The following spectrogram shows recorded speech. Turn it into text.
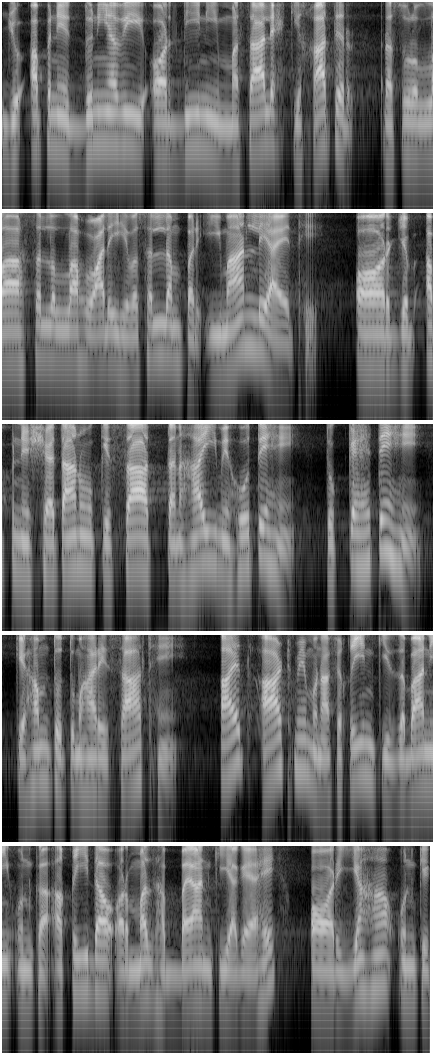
جو اپنے دنیاوی اور دینی مصالح کی خاطر رسول اللہ صلی اللہ علیہ وسلم پر ایمان لے آئے تھے۔ اور جب اپنے شیطانوں کے ساتھ تنہائی میں ہوتے ہیں، تو کہتے ہیں کہ ہم تو تمہارے ساتھ ہیں۔ آیت آٹھ میں منافقین کی زبانی ان کا عقیدہ اور مذہب بیان کیا گیا ہے اور یہاں ان کے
